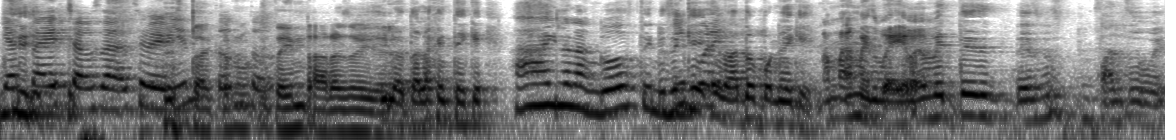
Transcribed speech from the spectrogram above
ya Sí. está hecha, o sea, se ve bien Está, como, tonto. está bien raro ese video. Y luego toda la gente de que, ay, la langosta y no sé Y qué. el vato pone de que, no mames, güey, obviamente eso es falso, güey.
